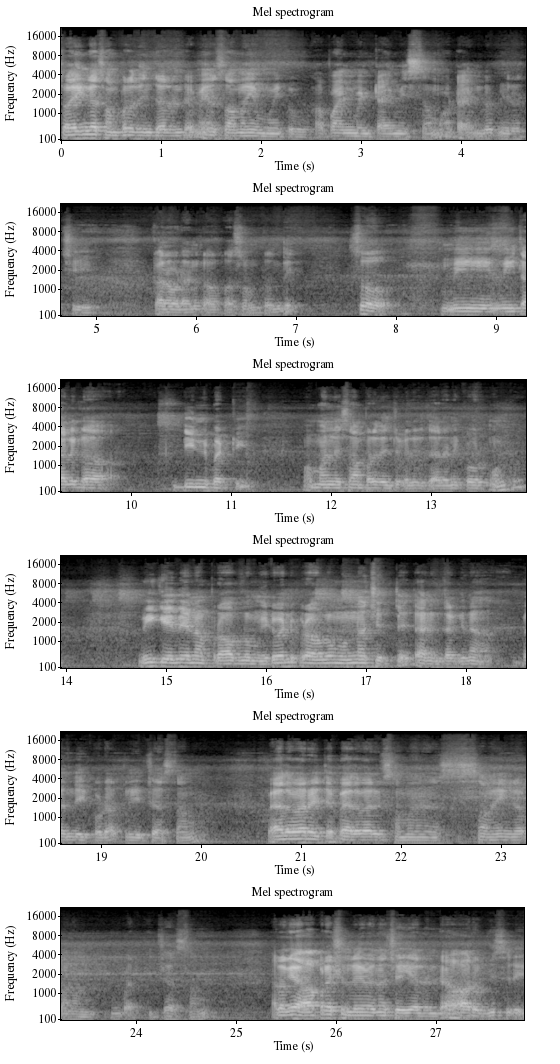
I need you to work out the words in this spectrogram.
స్వయంగా సంప్రదించాలంటే మేము సమయం మీకు అపాయింట్మెంట్ టైం ఇస్తాము. ఆ టైంలో మీరు వచ్చి కలవడానికి అవకాశం ఉంటుంది. సో మీ మీ తాలూకా దీన్ని బట్టి మమ్మల్ని సంప్రదించగలుగుతారని కోరుకుంటూ మీకు ఏదైనా ప్రాబ్లం ఎటువంటి ప్రాబ్లం ఉన్నా చెప్తే దానికి తగిన ఇబ్బంది కూడా క్లియర్ చేస్తాము. పేదవారైతే పేదవారికి సమ సమయంగా మనం ఇచ్చేస్తాము అలాగే ఆపరేషన్లు ఏమైనా చేయాలంటే ఆరోగ్యశ్రీ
